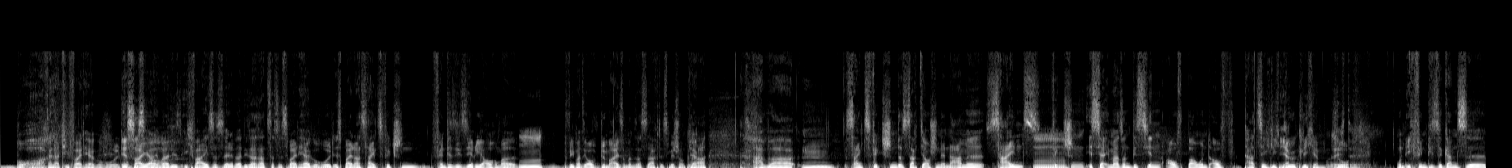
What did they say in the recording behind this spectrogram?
boah, relativ weit hergeholt. Ist Wobei es ja auch. immer, ich weiß es selber, dieser Satz, das ist weit hergeholt, ist bei einer Science-Fiction-Fantasy-Serie auch immer, Mhm. bewegt man sich auch auf dünnem Eis, wenn man das sagt, ist mir schon klar. Aber mh, Science-Fiction, das sagt ja auch schon der Name, Science-Fiction ist ja immer so ein bisschen aufbauend auf tatsächlich Ja, Möglichem. So. Richtig. Und ich finde diese ganze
